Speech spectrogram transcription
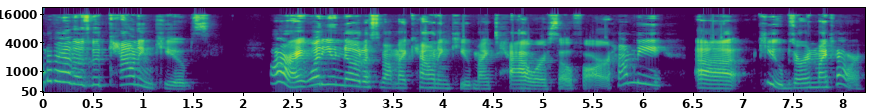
What had those good counting cubes? All right, what do you notice about my counting cube, my tower so far? How many uh, cubes are in my tower?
